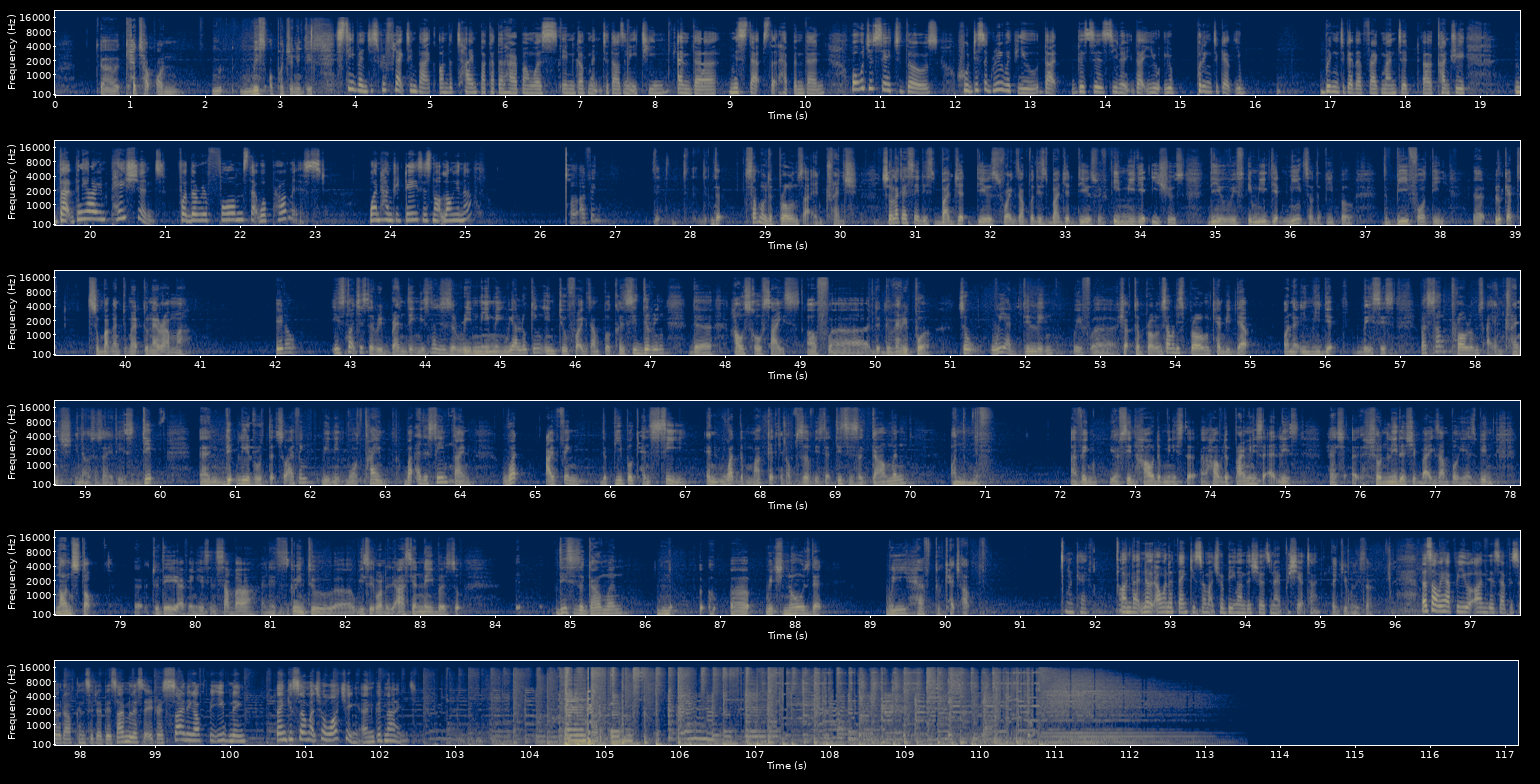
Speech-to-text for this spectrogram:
uh, catch up on missed opportunities. Steven, just reflecting back on the time Pakatan Harapan was in government in 2018 and the missteps that happened then, what would you say to those who disagree with you that this is, you know, that you, you're putting together, you're bringing together a fragmented uh, country, that they are impatient for the reforms that were promised? 100 days is not long enough? I think the, the, some of the problems are entrenched. So like I said, this budget deals, for example, this budget deals with immediate issues, deal with immediate needs of the people, the B40. Uh, look at Sumbangan Tunai Rahmah. You know, it's not just a rebranding, it's not just a renaming. We are looking into, for example, considering the household size of uh, the, the, very poor. So we are dealing with uh, short-term problems. Some of these problems can be dealt on an immediate basis, but some problems are entrenched in our society. It's deep and deeply rooted. So I think we need more time. But at the same time, what I think the people can see and what the market can observe is that this is a government on the move. I think we have seen how the minister, uh, how the prime minister at least has uh, shown leadership by example. He has been non-stop. Uh, today, I think he's in Sabah and he's going to uh, visit one of the ASEAN neighbors. So this is a government uh, which knows that we have to catch up. Okay. On that note, I want to thank you so much for being on the show tonight. I appreciate your time. Thank you, Melissa. That's all we have for you on this episode of Consider This. I'm Melissa Idris, signing off for the evening. Thank you so much for watching and good night.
